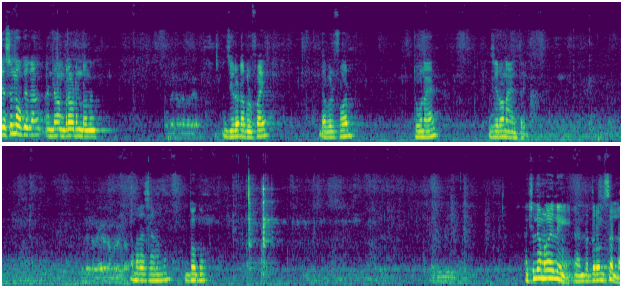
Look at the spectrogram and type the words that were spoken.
ജസ്റ്റ് ഒന്ന് നോക്കുക എന്റെ നമ്പർ അവിടെ ഉണ്ടോന്ന്. Zero double five double four two nine zero nine three നോക്കാം. ആക്ച്വലി നമ്മളെ കയ്യിലേ എന്താ റംസ് അല്ല.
